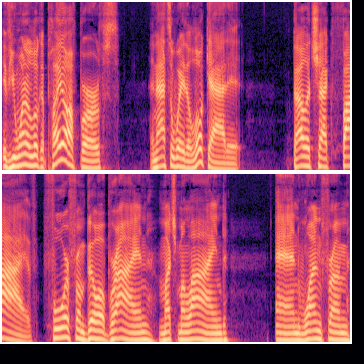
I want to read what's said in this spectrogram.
if you want to look at playoff berths, and that's a way to look at it, Belichick five, four from Bill O'Brien, much maligned, and one from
